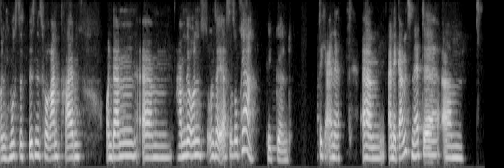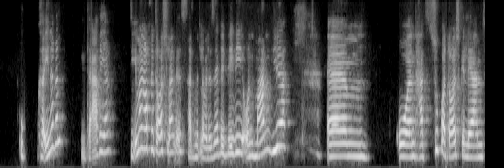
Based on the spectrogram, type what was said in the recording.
und ich muss das Business vorantreiben. Und dann ähm, haben wir uns unser erstes Au pair gegönnt. Hatte ich eine, ähm, eine ganz nette ähm, Ukrainerin, die Daria, die immer noch in Deutschland ist, hat mittlerweile selber Baby und Mann hier ähm, und hat super Deutsch gelernt.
